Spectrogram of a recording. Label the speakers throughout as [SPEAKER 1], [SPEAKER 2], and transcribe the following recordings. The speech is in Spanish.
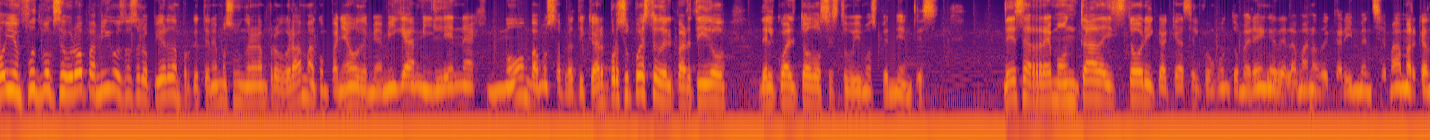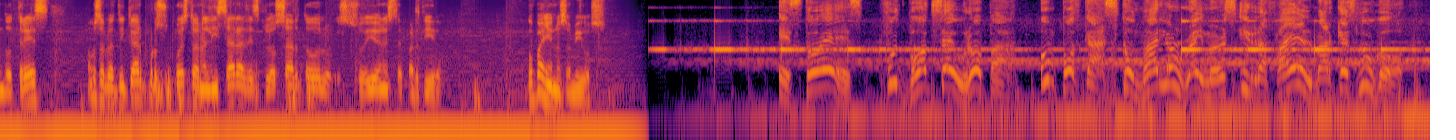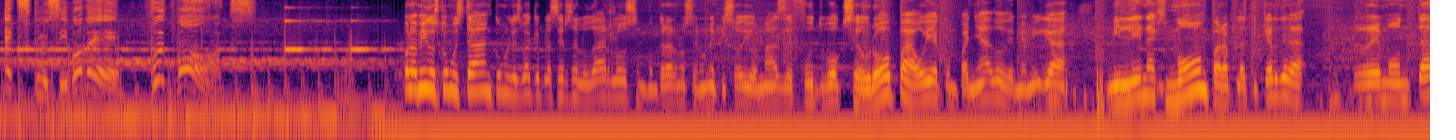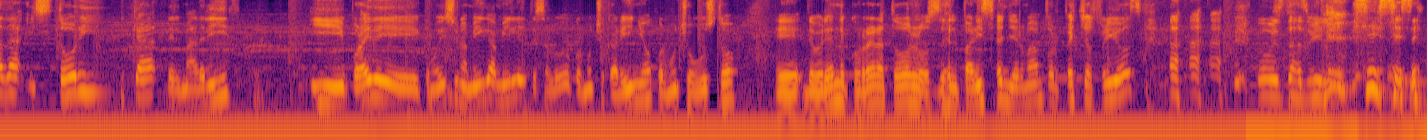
[SPEAKER 1] Hoy en Footbox Europa, amigos, no se lo pierdan porque tenemos un gran programa acompañado de mi amiga Milena Jimón. Vamos a platicar, por supuesto, del partido del cual todos estuvimos pendientes. De esa remontada histórica que hace el conjunto merengue de la mano de Karim Benzema, marcando tres. Vamos a platicar, por supuesto, analizar, a desglosar todo lo que sucedió en este partido. Acompáñenos, amigos.
[SPEAKER 2] Esto es Footbox Europa, un podcast con Marion Reimers y Rafael Márquez Lugo, exclusivo de Footbox.
[SPEAKER 1] Hola amigos, ¿cómo están? ¿Cómo les va? Qué placer saludarlos, encontrarnos en un episodio más de Footbox Europa, hoy acompañado de mi amiga Milena Jimón para platicar de la remontada histórica del Madrid y por ahí, de, como dice una amiga, Mile, te saludo con mucho cariño, con mucho gusto. Eh, deberían de correr a todos los del Paris Saint Germain por pechos fríos. ¿Cómo estás, Mile?
[SPEAKER 3] Sí, sí, sí.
